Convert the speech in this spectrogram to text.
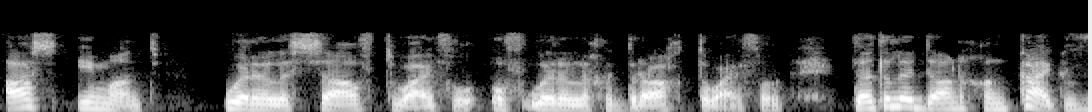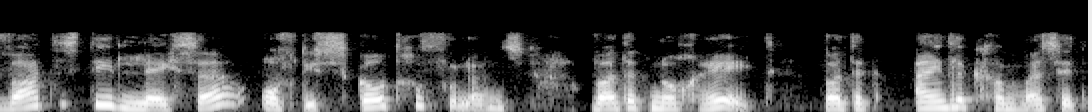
as iemand oor hulle self twyfel of oor hulle gedrag twyfel, dat hulle dan gaan kyk, wat is die lesse of die skuldgevoelens wat ek nog het, wat ek eintlik gemis het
